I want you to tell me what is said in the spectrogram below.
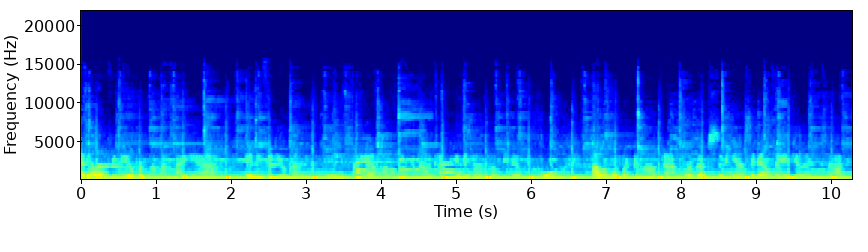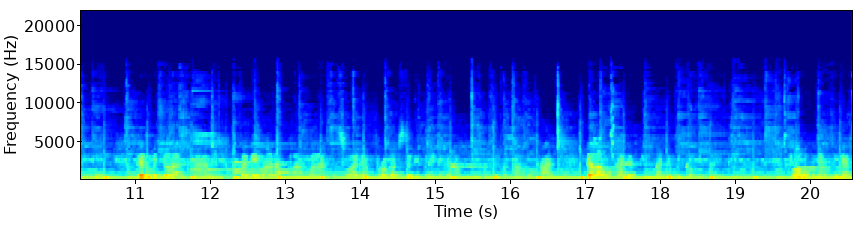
adalah video pertama saya Dan di video kali ini saya akan memperkenalkan diri terlebih dahulu Lalu memperkenalkan program studi yang sedang saya jalani saat ini Dan menjelaskan bagaimana peran mahasiswa dan program studi pendidikan administrasi perkantoran Dalam menghadapi pandemi COVID-19 Selamat menyaksikan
